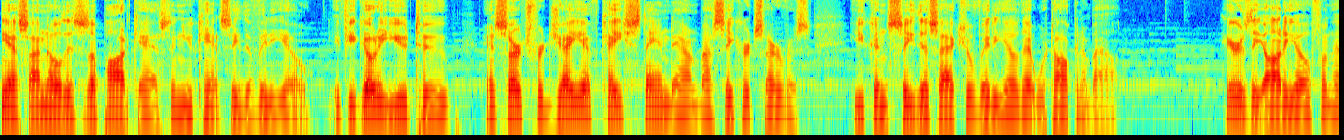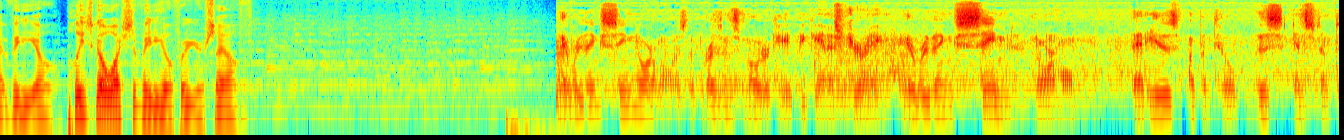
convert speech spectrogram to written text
Yes, I know this is a podcast and you can't see the video. If you go to YouTube and search for JFK Stand Down by Secret Service, you can see this actual video that we're talking about. Here's the audio from that video. Please go watch the video for yourself. Everything seemed normal as the president's motorcade began its journey. Everything seemed normal. That is, up until this instant.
